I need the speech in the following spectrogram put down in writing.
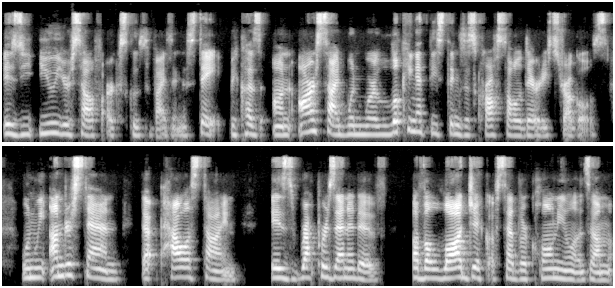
is you yourself are exclusivizing a state. Because on our side, when we're looking at these things as cross solidarity struggles, when we understand that Palestine is representative of a logic of settler colonialism,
